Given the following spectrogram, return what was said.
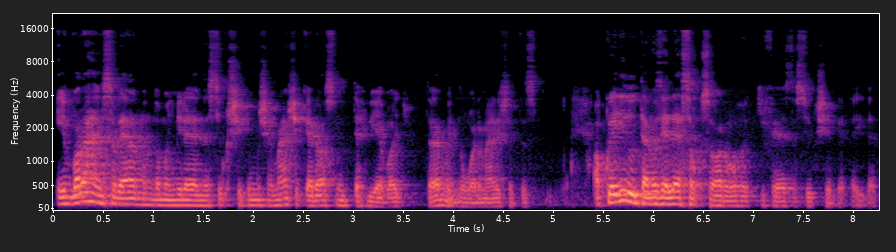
én valahányszor elmondom, hogy mire lenne szükségem, és a másik erre azt mondja, te hülye vagy, te nem vagy normális, hát ez, akkor egy idő után azért leszoksz arról, hogy kifejezd a szükségleteidet.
